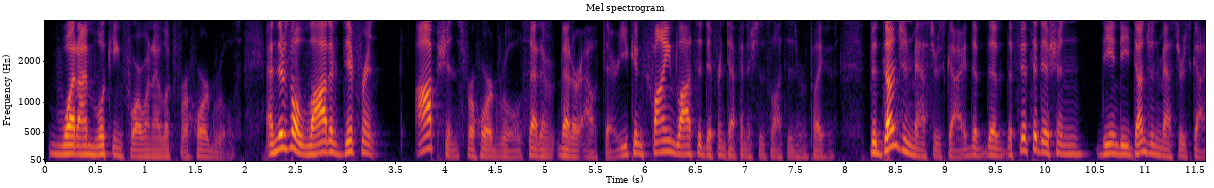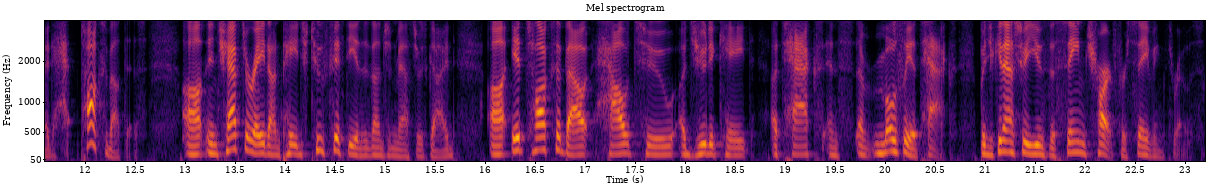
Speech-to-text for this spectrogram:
what I'm looking for when I look for horde rules. And there's a lot of different options for horde rules that are, that are out there. You can find lots of different definitions, lots of different places. The Dungeon Master's Guide, the, the, the fifth edition D&D Dungeon Master's Guide ha- talks about this. Uh, in chapter 8 on page 250 of the Dungeon Master's Guide, uh, it talks about how to adjudicate attacks and uh, mostly attacks, but you can actually use the same chart for saving throws.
